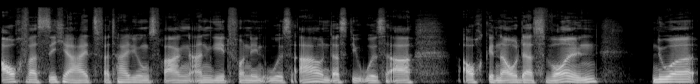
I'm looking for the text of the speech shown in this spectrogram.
auch was Sicherheitsverteidigungsfragen angeht von den USA und dass die USA auch genau das wollen. Nur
